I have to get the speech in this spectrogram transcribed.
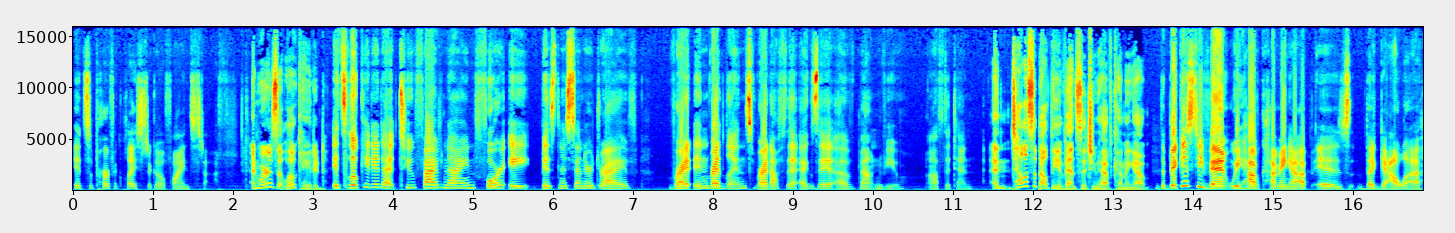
it's a perfect place to go find stuff. And where is it located? It's located at 25948 Business Center Drive, right in Redlands, right off the exit of Mountain View, off the 10. And tell us about the events that you have coming up. The biggest event we have coming up is the gala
